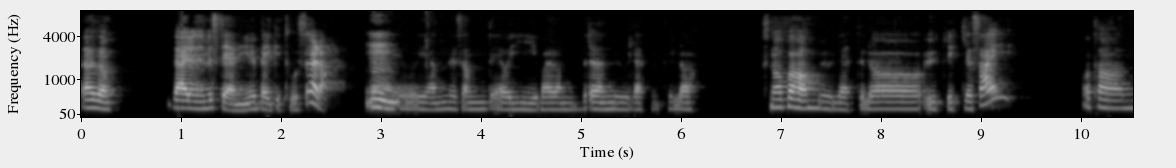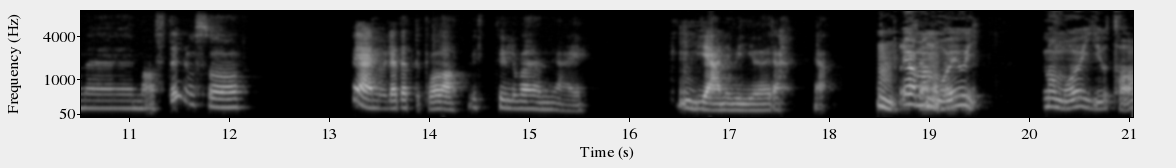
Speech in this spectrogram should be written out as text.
Det er, sånn, det er en investering vi begge to ser, da. Det er Mm. jo igjen liksom det å gi hverandre muligheten til å Så nå får han mulighet til å utvikle seg og ta en eh, master, og så får jeg mulighet etterpå da, til hva enn jeg Mm. gjerne vil gjøre. Ja. Mm. Ja, man må jo man må jo gi og ta.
